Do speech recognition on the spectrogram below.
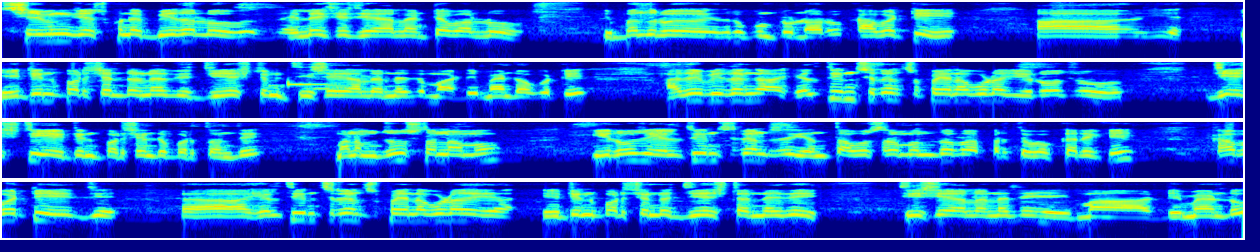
సేవింగ్ చేసుకునే బీదలు ఎల్ఐసి చేయాలంటే వాళ్ళు ఇబ్బందులు ఎదుర్కొంటున్నారు. కాబట్టి ఆ ఎయిటీన్ పర్సెంట్ అనేది జిఎస్టీని తీసేయాలనేది మా డిమాండ్ ఒకటి. అదేవిధంగా హెల్త్ ఇన్సూరెన్స్ పైన కూడా ఈరోజు జిఎస్టీ ఎయిటీన్ పర్సెంట్ పడుతుంది. మనం చూస్తున్నాము ఈరోజు హెల్త్ ఇన్సూరెన్స్ ఎంత అవసరం ఉందో ప్రతి ఒక్కరికి. కాబట్టి జి- హెల్త్ ఇన్సూరెన్స్ పైన కూడా ఎయిటీన్ పర్సెంట్ జిఎస్టీ అనేది తీసేయాలనేది మా డిమాండ్.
